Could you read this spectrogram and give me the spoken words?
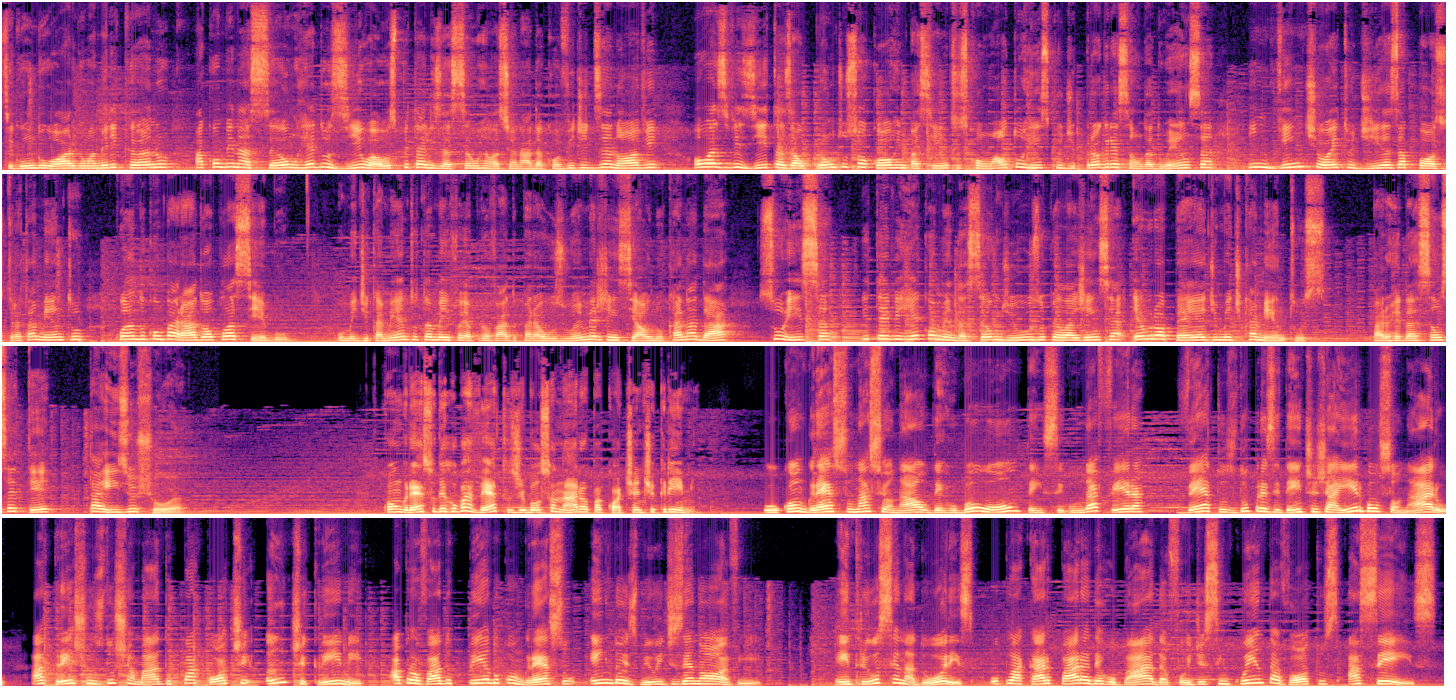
Segundo o órgão americano, a combinação reduziu a hospitalização relacionada à Covid-19 ou as visitas ao pronto-socorro em pacientes com alto risco de progressão da doença em 28 dias após o tratamento, quando comparado ao placebo. O medicamento também foi aprovado para uso emergencial no Canadá, Suíça e teve recomendação de uso pela Agência Europeia de Medicamentos. Para o Redação CT, Thaís Uchoa. Congresso derruba vetos de Bolsonaro ao pacote anticrime. O Congresso Nacional derrubou ontem, segunda-feira, vetos do presidente Jair Bolsonaro a trechos do chamado pacote anticrime aprovado pelo Congresso em 2019. Entre os senadores, o placar para a derrubada foi de 50 votos a 6.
